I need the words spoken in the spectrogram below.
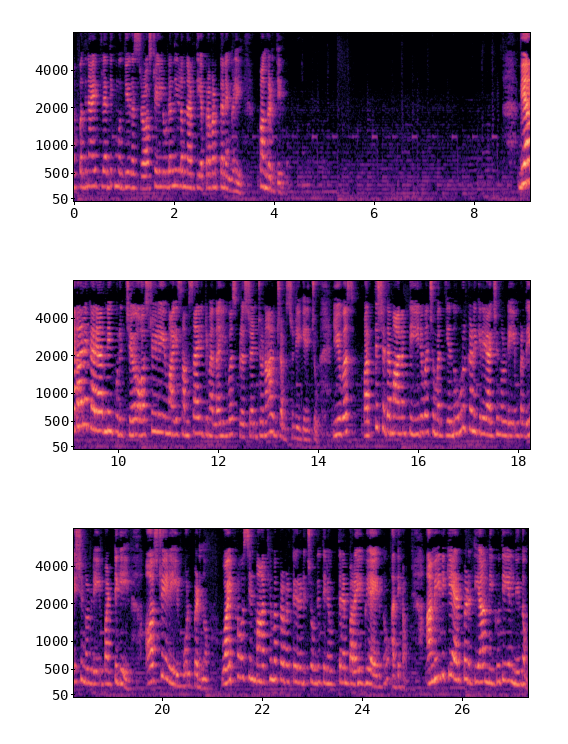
മുപ്പതിനായിരത്തിലധികം ഉദ്യോഗസ്ഥർ ഓസ്ട്രേലിയയിലുടനീളം നടത്തിയ പ്രവർത്തനങ്ങളിൽ പങ്കെടുത്തിരുന്നു. വ്യാപാര കരാറിനെ കുറിച്ച് ഓസ്ട്രേലിയയുമായി സംസാരിക്കുമെന്ന് U S president Donald Trump സ്ഥിരീകരിച്ചു. യു എസ് പത്ത് ശതമാനം തീരുവ ചുമത്തിയ നൂറുകണക്കിന് രാജ്യങ്ങളുടെയും പ്രദേശങ്ങളുടെയും പട്ടികയിൽ ഓസ്ട്രേലിയയും ഉൾപ്പെടുന്നു. വൈറ്റ് ഹൌസിൽ മാധ്യമപ്രവർത്തകരുടെ ചോദ്യത്തിന് ഉത്തരം പറയുകയായിരുന്നു അദ്ദേഹം. അമേരിക്ക ഏർപ്പെടുത്തിയ നികുതിയിൽ നിന്നും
